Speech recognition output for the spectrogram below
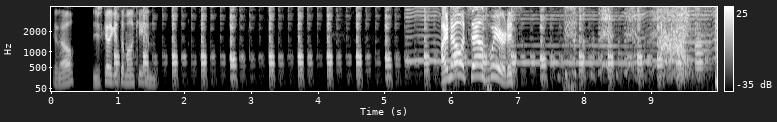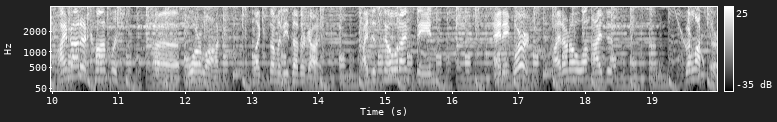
You know? You just got to get the monkey and I know it sounds weird. It's I'm not an accomplished uh, warlock like some of these other guys. I just know what I've seen, and it worked. I don't know what. I just. Good luck, sir.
